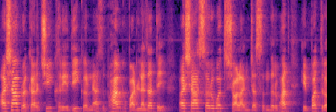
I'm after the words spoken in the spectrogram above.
अशा प्रकारची खरेदी करण्यास भाग पाडल्या जाते अशा सर्वच शाळांच्या संदर्भात हे पत्र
